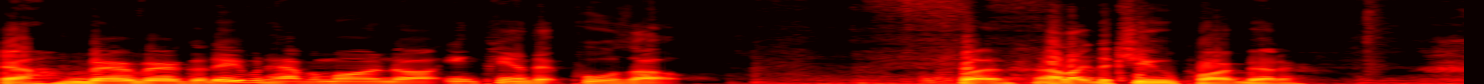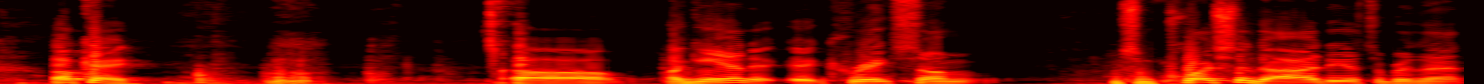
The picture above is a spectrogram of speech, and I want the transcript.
Yeah, very, very good. They even have them on uh, ink pen that pulls out. But I like the cube part better. Okay. Uh, again, it, it creates some some question. The idea is to present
